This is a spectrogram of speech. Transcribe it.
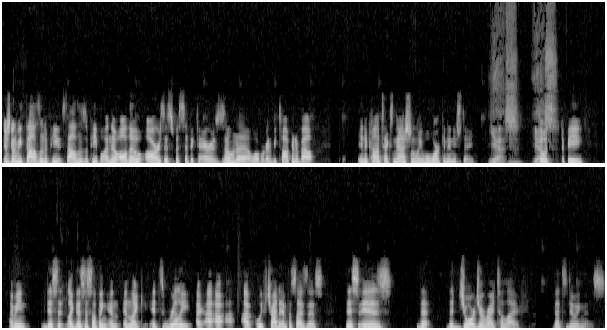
there's going to be thousands of people, thousands of people, and though although ours is specific to Arizona, what we're going to be talking about in a context nationally will work in any state. yes. Mm. Yes. So it's to be, I mean, this is like this is something, and and like it's really, I, I, I, I we've tried to emphasize this. This is the the Georgia right to life that's doing this,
